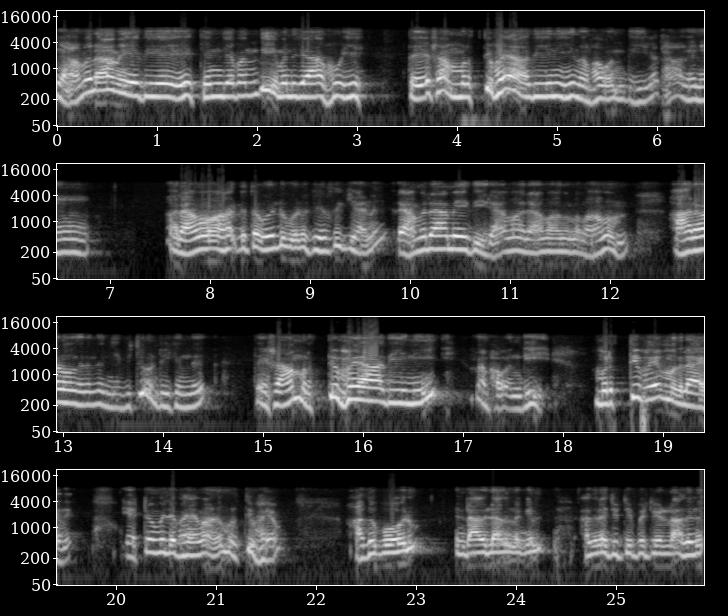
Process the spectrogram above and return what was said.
രാമരാമേതിയെ ചെഞ്ചപന്തി മനുജാഭൂയി തേഷാം മൃത്യുഭയാദീനി നഭവന്തി കഥാധന ആ രാമമാഹാത്മ്യത്തെ വീണ്ടും വീണ്ടും കീർത്തിക്കുകയാണ് രാമരാമേതി രാമ രാമ എന്നുള്ള നാമം ആരാണോ നിരന്തരം ജപിച്ചുകൊണ്ടിരിക്കുന്നത് തേഷാം മൃത്യുഭയാദീനി നഭവന്തി മൃത്യുഭയം മുതലായത്. ഏറ്റവും വലിയ ഭയമാണ് മൃത്യുഭയം. അതുപോലും ഉണ്ടാവില്ല എന്നുണ്ടെങ്കിൽ അതിനെ ചുറ്റിപ്പറ്റിയുള്ള അതിന്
